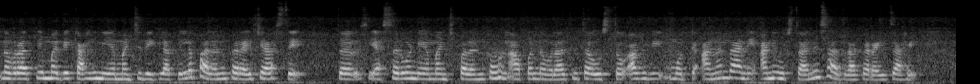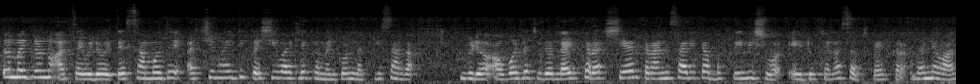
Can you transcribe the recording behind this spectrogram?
नवरात्रीमध्ये काही नियमांचे देखील आपल्याला पालन करायचे असते. तर या सर्व नियमांचे पालन करून आपण नवरात्रीचा उत्सव अगदी मोठ्या आनंदाने आणि उत्साहाने साजरा करायचा आहे. तर मैत्रांनो आजचा व्हिडिओ येते थांबवते आजची माहिती कशी वाटली कमेंट करून नक्की सांगा. व्हिडिओ आवडल्यास व्हिडिओ लाईक करा शेअर करा आणि सारिका भक्ती विश्व यूट्यूब चॅनल सबस्क्राईब करा. धन्यवाद.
